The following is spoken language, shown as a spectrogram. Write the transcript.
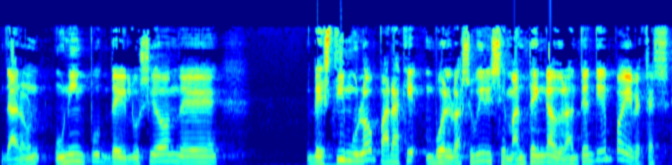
dar un, un input de ilusión, de, de estímulo para que vuelva a subir y se mantenga durante el tiempo y hay veces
